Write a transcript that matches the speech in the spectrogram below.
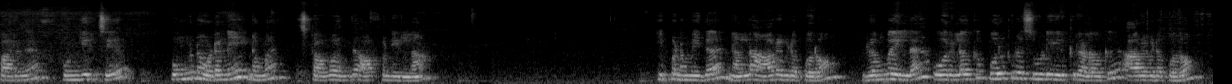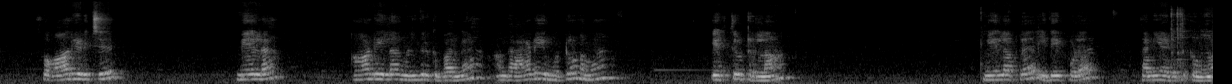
பாருங்க பொங்கிருச்சு. பொங்கின உடனே நம்ம ஸ்டவ்வை வந்து ஆஃப் பண்ணிடலாம். இப்போ நம்ம இதை நல்லா ஆற விட போகிறோம் ரொம்ப இல்லை ஓரளவுக்கு பொறுக்கிற சூடு இருக்கிற அளவுக்கு ஆற விட போகிறோம் ஸோ ஆறிடுச்சு. மேலே ஆடையெல்லாம் விழுந்திருக்கு பாருங்கள் அந்த ஆடையை மட்டும் நம்ம எடுத்து விட்டுடலாம் மேலாப்பில் இதே போல் தனியாக எடுத்துக்கோங்க.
